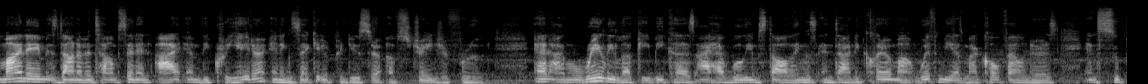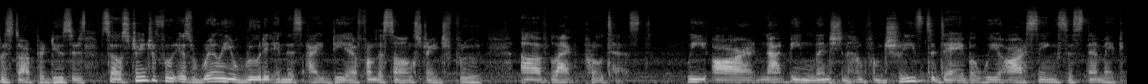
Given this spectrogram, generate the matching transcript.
My name is Donovan Thompson, and I am the creator and executive producer of Stranger Fruit. And I'm really lucky because I have William Stallings and Donnie Claremont with me as my co founders and superstar producers. So, Stranger Fruit is really rooted in this idea from the song Strange Fruit of Black protest. We are not being lynched and hung from trees today, but we are seeing systemic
